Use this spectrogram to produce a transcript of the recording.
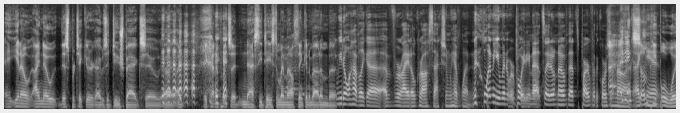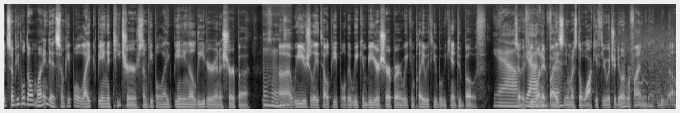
Yeah. Uh, You know, I know this particular guy was a douchebag, so uh, I, it kind of puts a nasty taste in my mouth thinking about him. But We don't have like a, a varietal cross section. We have one one human we're pointing at, so I don't know if that's par for the course or not. I, I think some can't- people would. Some people don't mind it. Some people like being a teacher. Some people like being a leader and a Sherpa. Uh, we usually tell people that we can be your Sherpa or we can play with you, but we can't do both. Yeah. So if yeah, you want advice so. and you want us to walk you through what you're doing, we're fine with it. We will.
